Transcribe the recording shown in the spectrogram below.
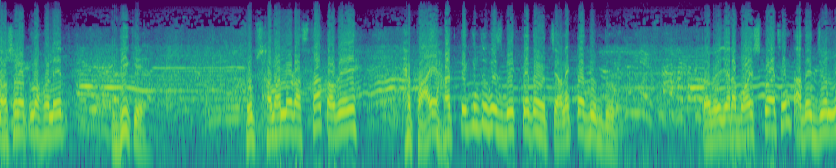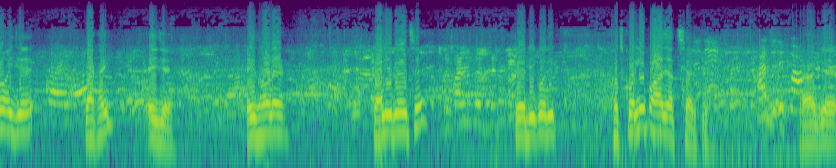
দশরথ মহলের দিকে। খুব সামান্য রাস্তা, তবে পায়ে হাঁটতে কিন্তু বেশ বেগ পেতে হচ্ছে, অনেকটা দূর দূর। তবে যারা বয়স্ক আছেন, তাদের জন্য এই যে দেখাই এই যে এই ধরনের ট্রলি রয়েছে। তো এদিক ওদিক খোঁজ করলেই পাওয়া যাচ্ছে আর কি। যে-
